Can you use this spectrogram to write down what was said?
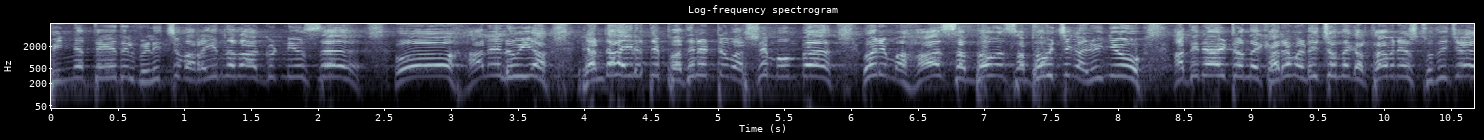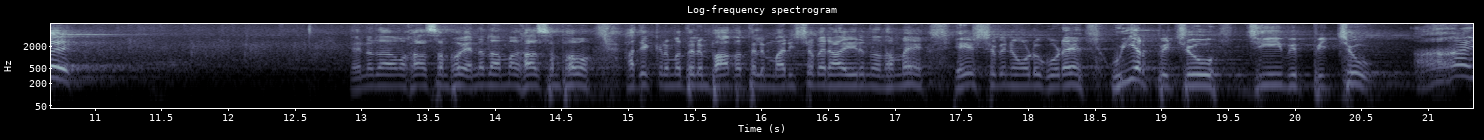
പിന്നത്തേതിൽ വിളിച്ചു പറയുന്നതാ ഗുഡ് ന്യൂസ് ഓ ഹാലേ ലൂയ രണ്ടായിരത്തി പതിനെട്ട് വർഷം മുമ്പ് ഒരു മഹാസംഭവം സംഭവിച്ചു കഴിഞ്ഞു. അതിനായിട്ടൊന്ന് കരമടിച്ചൊന്ന് കർത്താവിനെ സ്തുതിച്ചേ. എന്നതാ മഹാസംഭവം എന്നതാ മഹാസംഭവം? അതിക്രമത്തിലും പാപത്തിലും മരിച്ചവരായിരുന്നു നമ്മെ. യേശുവിനോടുകൂടെ ഉയർപ്പിച്ചു ജീവിപ്പിച്ചു. ആ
